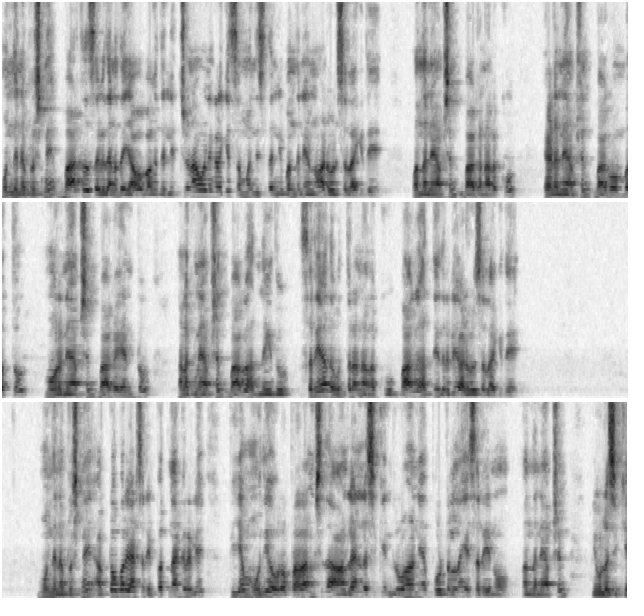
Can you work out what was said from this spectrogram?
ಮುಂದಿನ ಪ್ರಶ್ನೆ, ಭಾರತದ ಸಂವಿಧಾನದ ಯಾವ ಭಾಗದಲ್ಲಿ ಚುನಾವಣೆಗಳಿಗೆ ಸಂಬಂಧಿಸಿದ ನಿಬಂಧನೆಯನ್ನು ಅಳವಡಿಸಲಾಗಿದೆ? ಒಂದನೇ ಆಪ್ಷನ್ ಭಾಗ ನಾಲ್ಕು, ಎರಡನೇ ಆಪ್ಷನ್ ಭಾಗ ಒಂಬತ್ತು, ಮೂರನೇ ಆಪ್ಷನ್ ಭಾಗ ಎಂಟು, ನಾಲ್ಕನೇ ಆಪ್ಷನ್ ಭಾಗ ಹದಿನೈದು. ಸರಿಯಾದ ಉತ್ತರ ನಾಲ್ಕು, ಭಾಗ ಹದಿನೈದರಲ್ಲಿ ಅಳವಡಿಸಲಾಗಿದೆ. ಮುಂದಿನ ಪ್ರಶ್ನೆ, ಅಕ್ಟೋಬರ್ ಎರಡ್ ಸಾವಿರದ ಇಪ್ಪತ್ನಾಲ್ಕರಲ್ಲಿ ಪಿ ಎಂ ಮೋದಿ ಅವರು ಪ್ರಾರಂಭಿಸಿದ ಆನ್ಲೈನ್ ಲಸಿಕೆ ನಿರ್ವಹಣೆಯ ಪೋರ್ಟಲ್ನ ಹೆಸರೇನು? ಒಂದನೇ ಆಪ್ಷನ್ ಯು ಲಸಿಕೆ.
